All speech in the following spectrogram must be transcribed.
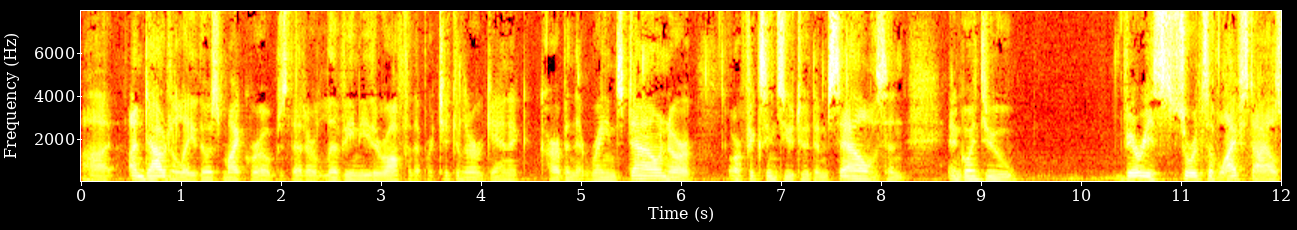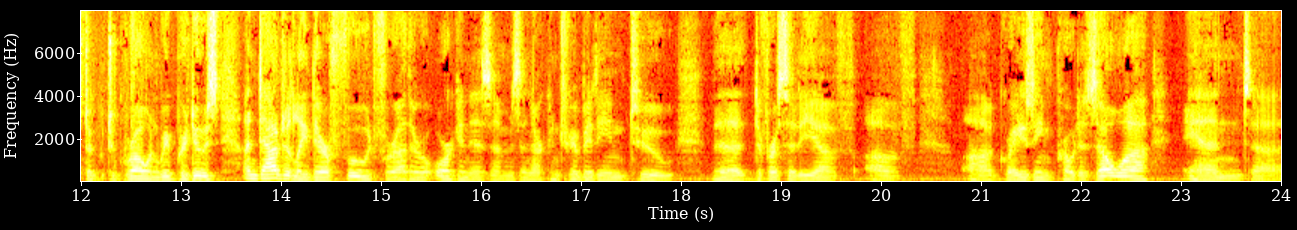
uh, undoubtedly, those microbes that are living either off of the particulate organic carbon that rains down or, or fixing CO2 themselves and, and going through various sorts of lifestyles to, to grow and reproduce, undoubtedly they're food for other organisms and are contributing to the diversity of, of uh, grazing protozoa and uh,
